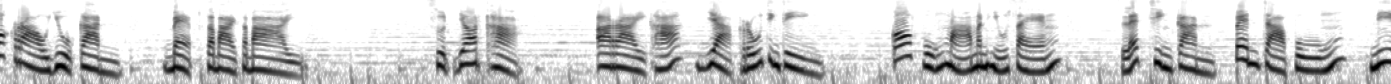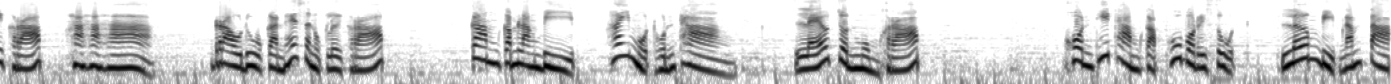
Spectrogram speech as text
วกเราอยู่กันแบบสบายๆ สุดยอดค่ะ อะไรคะ อยากรู้จริงๆ ก็ฝูงหมามันหิวแสง และชิงกันเป็นจ่าฝูง นี่ครับ ฮ่าฮ่าฮ่าเราดูกันให้สนุกเลยครับ กรรมกำลังบีบให้หมดหนทาง แล้วจนมุมครับ คนที่ทำกับผู้บริสุทธิ์ เริ่มบีบน้ำตา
